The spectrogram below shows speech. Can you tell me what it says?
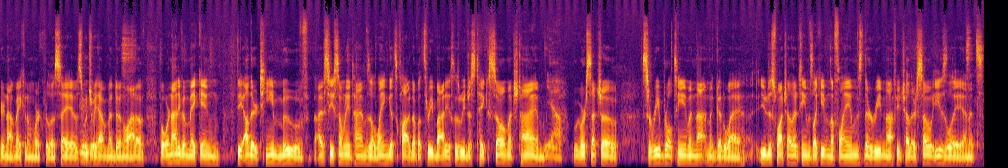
you're not making them work for those saves, which we mm-hmm. haven't been doing a lot of. But we're not even making the other team move. I see so many times a lane gets clogged up with three bodies because we just take so much time. Yeah. We're such a cerebral team and not in a good way. You just watch other teams like even the Flames, they're reading off each other so easily and it's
